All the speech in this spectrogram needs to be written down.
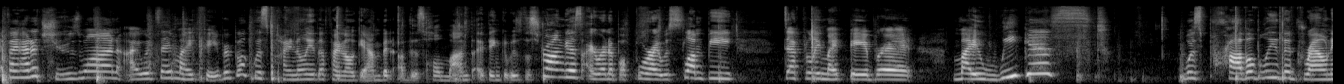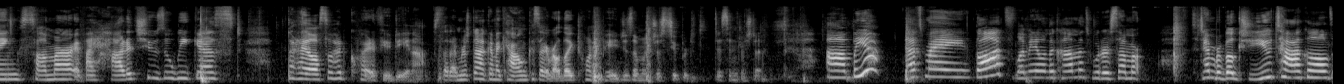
if I had to choose one, I would say my favorite book was finally The Final Gambit of this whole month. I think it was the strongest. I read it before I was slumpy. Definitely my favorite. My weakest was probably The Drowning Summer if I had to choose a weakest. But I also had quite a few DNFs that I'm just not going to count because I read like 20 pages and was just super disinterested. Um, but yeah, that's my thoughts. Let me know in the comments what are some September books you tackled,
